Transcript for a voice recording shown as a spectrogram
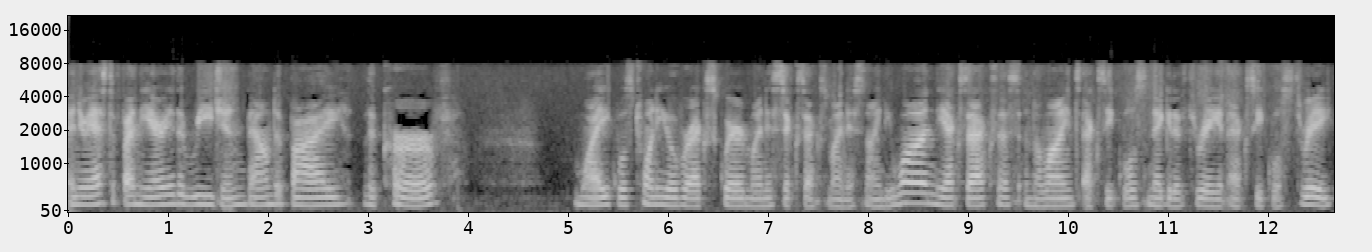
and you're asked to find the area of the region bounded by the curve y equals 20 over x squared minus 6x minus 91, the x-axis, and the lines x equals negative 3 and x equals 3.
